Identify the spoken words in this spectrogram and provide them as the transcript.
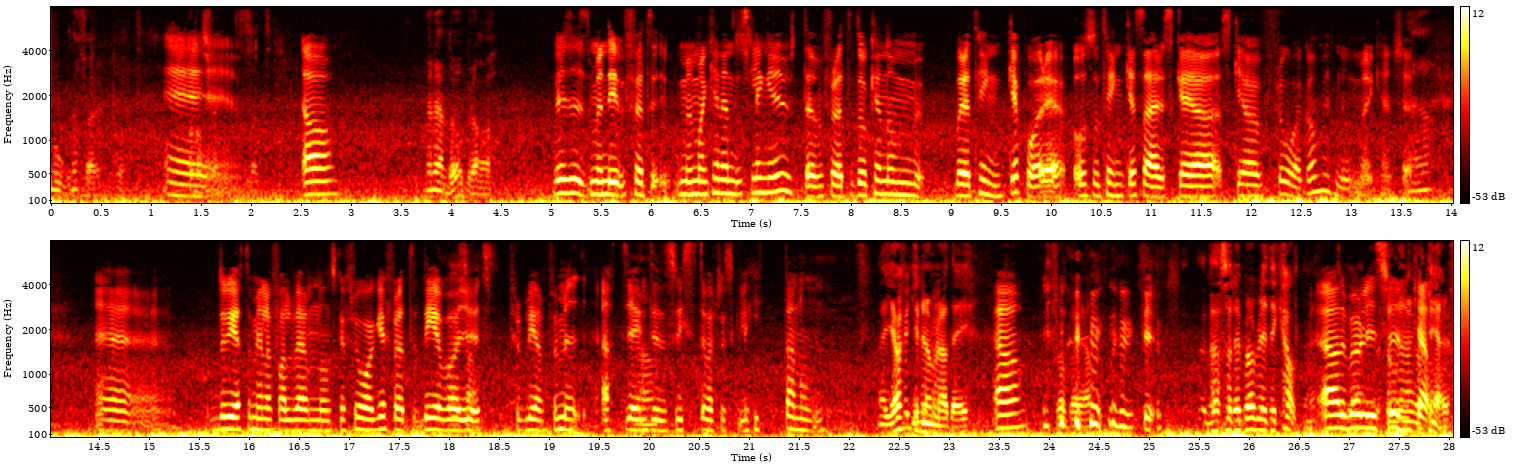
mogna för det på, ett, Eh, sätt. Ja, men ändå bra. precis. Men, det, för att, men man kan ändå slänga ut den för att då kan de börja tänka på det och så tänka så här, ska jag, ska jag fråga om ett nummer kanske? Ja. Eh, då vet de i alla fall vem de ska fråga för att det var Det ju sant. ett problem för mig. Att jag Ja. inte ens visste vart jag skulle hitta någon. Nej, jag fick ett nummer av dig Ja, från början. alltså det börjar bli lite kallt nu. ja det börjar bli Solen har gått ner. svinkallt.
